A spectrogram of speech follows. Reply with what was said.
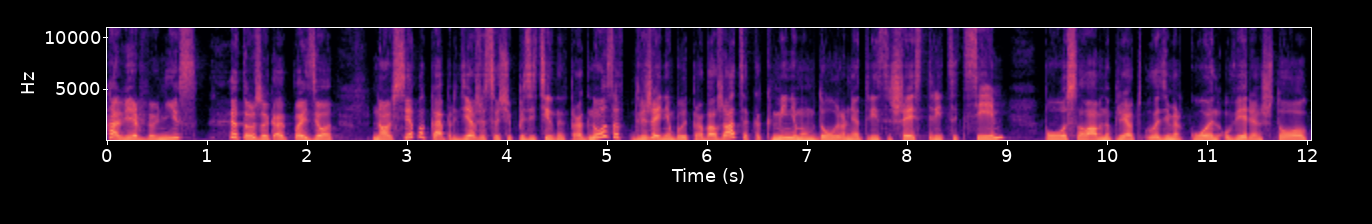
а вверх-вниз, это уже как пойдет. Но все пока придерживаются очень позитивных прогнозов. Движение будет продолжаться как минимум до уровня 36-37. По словам, например, Владимир Коин уверен, что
